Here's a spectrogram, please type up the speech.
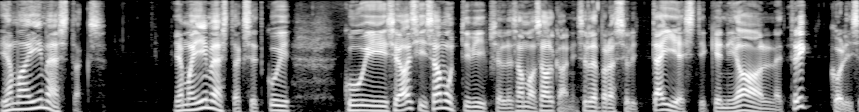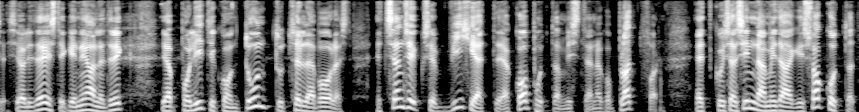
ja ma ei imestaks, ja ma ei imestaks, et kui kui see asi samuti viib sellesama salgani, sellepärast see oli täiesti geniaalne trikk, oli see, see oli täiesti geniaalne trikk ja Politico on tuntud selle poolest, et see on niisuguse vihjete ja koputamiste nagu platvorm, et kui sa sinna midagi sokutad,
